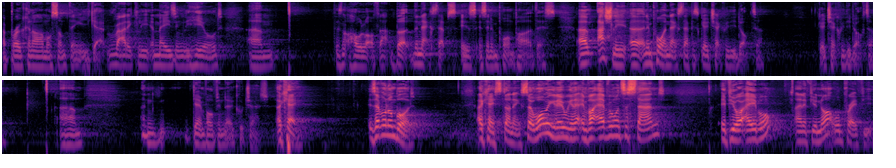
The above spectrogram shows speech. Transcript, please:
a, broken arm or something, you get radically, amazingly healed. Um, there's not a whole lot of that, but the next steps is, is an important part of this. Um, actually, uh, an important next step is go check with your doctor. Go check with your doctor. Um, and get involved in local church. Okay, is everyone on board? Okay, stunning. So, what we're going to do, we're going to invite everyone to stand if you are able, and if you're not, we'll pray for you.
